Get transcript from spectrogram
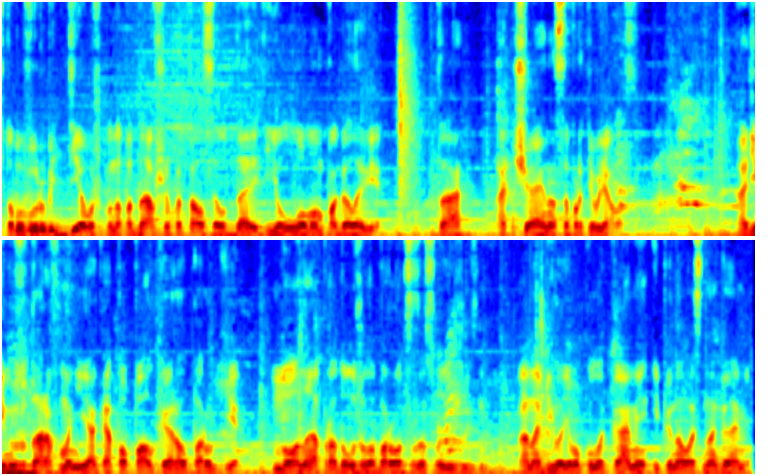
Чтобы вырубить девушку, нападавший пытался ударить ее ломом по голове. Та отчаянно сопротивлялась. Один из ударов маньяка попал Кэрол по руке, но она продолжила бороться за свою жизнь. Она била его кулаками и пиналась ногами.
